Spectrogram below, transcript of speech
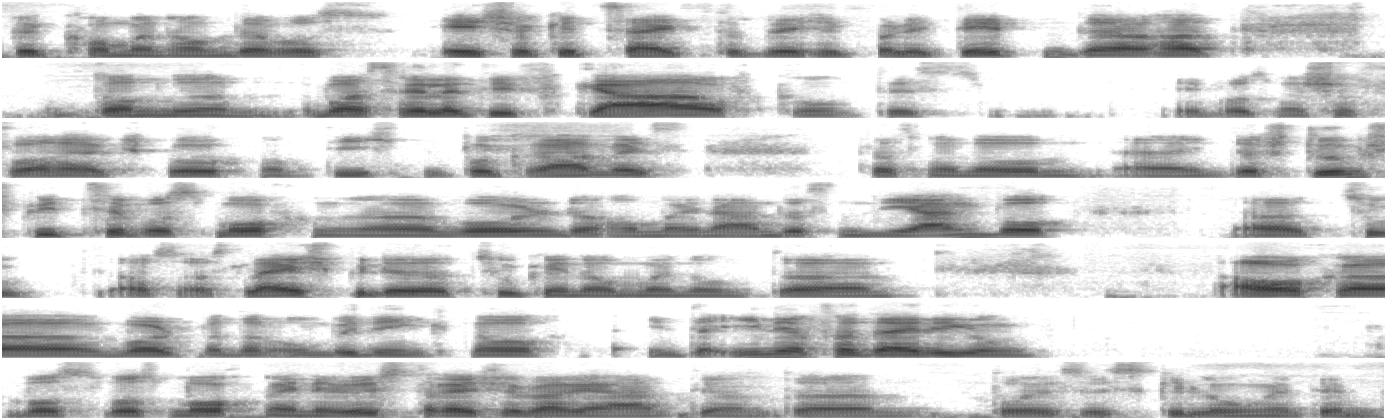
bekommen haben, der was eh schon gezeigt hat, welche Qualitäten der hat. Und dann war es relativ klar, aufgrund des, eh, was wir schon vorher gesprochen haben, dichten Programmes, dass wir noch äh, in der Sturmspitze was machen äh, wollen. Da haben wir in Andersen Yangbo äh, als, als Leihspieler dazu genommen und auch äh, wollte man dann unbedingt noch in der Innenverteidigung was, was machen, eine österreichische Variante und ähm, da ist es gelungen, den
